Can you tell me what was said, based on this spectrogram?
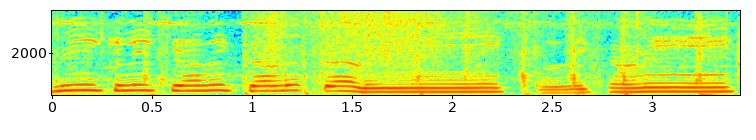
klik klik klik klik klik klik klik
